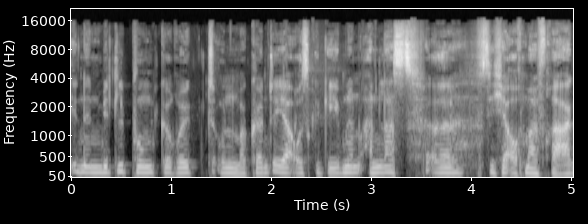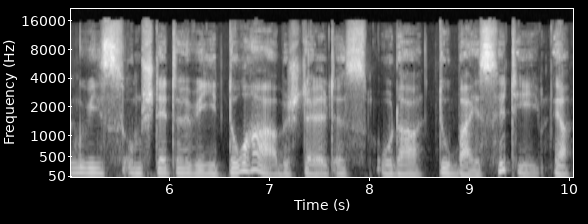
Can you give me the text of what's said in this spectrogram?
in den Mittelpunkt gerückt und man könnte ja aus gegebenen Anlass äh, sich ja auch mal fragen, wie es um Städte wie Doha bestellt ist oder Dubai City. Ja,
